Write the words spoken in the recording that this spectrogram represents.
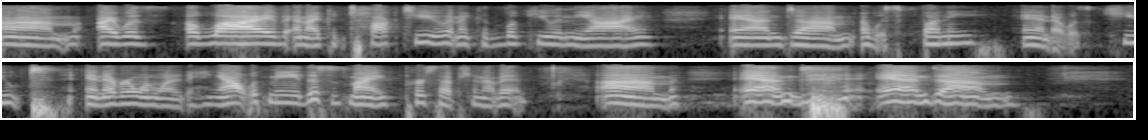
Um, I was alive, and I could talk to you, and I could look you in the eye, and um, I was funny, and I was cute, and everyone wanted to hang out with me. This is my perception of it, um, and and um,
